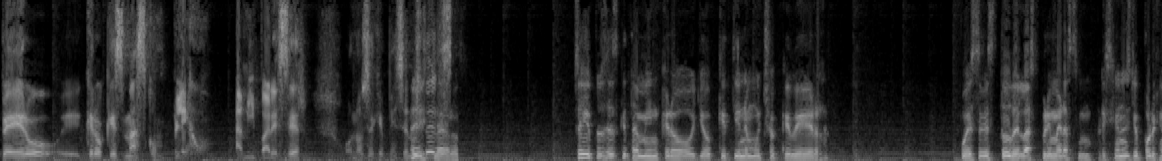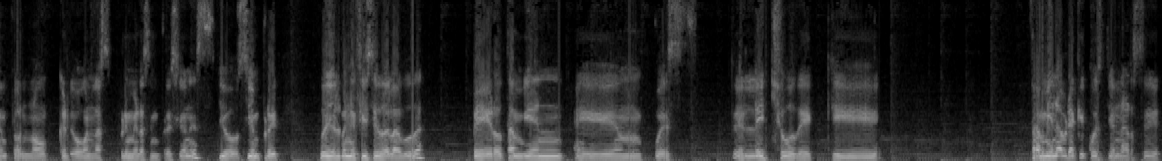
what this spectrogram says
pero eh, creo que es más complejo, a mi parecer. O no sé qué piensen ustedes. Sí, pues es que también creo yo que tiene mucho que ver pues esto de las primeras impresiones, yo por ejemplo no creo en las primeras impresiones, yo siempre doy el beneficio de la duda, pero también em, pues el hecho de que también habría que cuestionarse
